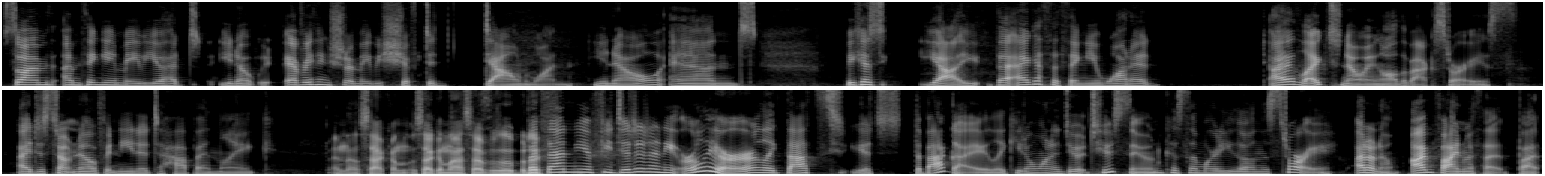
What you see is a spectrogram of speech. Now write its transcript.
So I'm I'm thinking maybe you had you know everything should have maybe shifted down one, you know, and because yeah, the Agatha thing you wanted. I liked knowing all the backstories. I just don't know if it needed to happen like. And the second second last episode. But, But, I f- then if you did it any earlier, like that's it's the bad guy. Like you don't want to do it too soon because then where do you go in the story? I don't know. I'm fine with it, but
